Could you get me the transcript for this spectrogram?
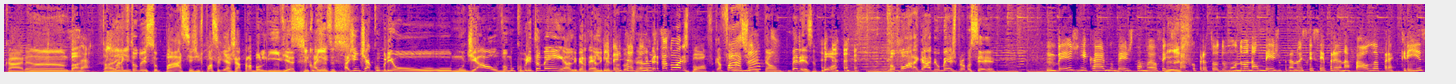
Caramba! Exato. Tá Tomara aí. que tudo isso passe, a gente possa viajar pra Bolívia. Cinco a meses. Gente, a gente já cobriu o Mundial, vamos cobrir também a, Liberta, é Libertadores, né? Libertadores. Libertadores, pô. Fica fácil, Exato. então. Beleza, boa. Vambora, Gabi, um beijo pra você. Um beijo, Ricardo, um beijo, Samuel, feliz Beijo. Páscoa para todo mundo. Mandar um beijo para não esquecer para Ana Paula, para Cris,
